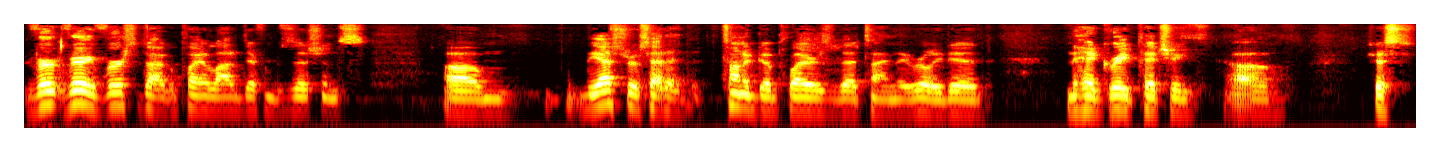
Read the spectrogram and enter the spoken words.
ver, very versatile. Could play a lot of different positions. Um, the Astros had a ton of good players at that time. They really did. And they had great pitching. Uh, just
